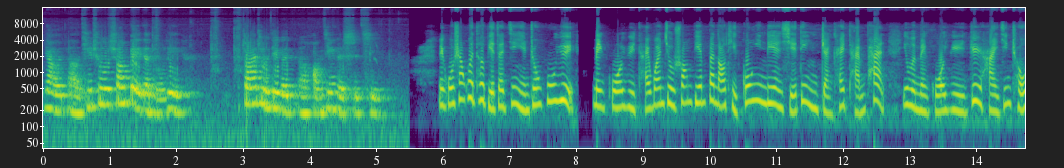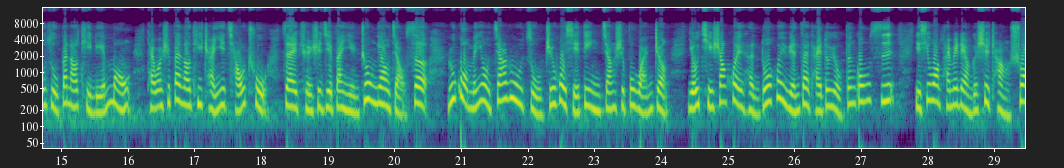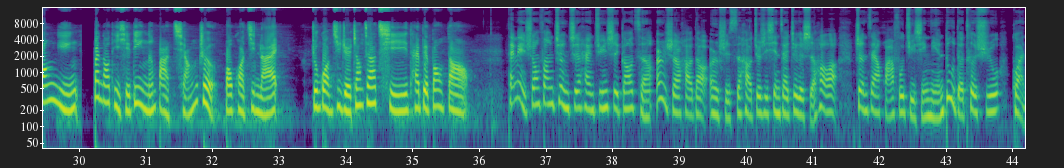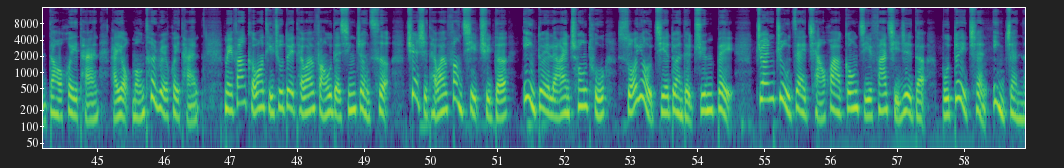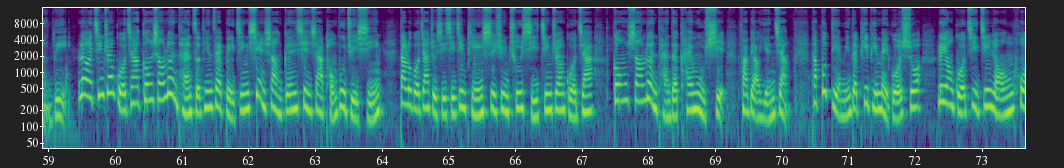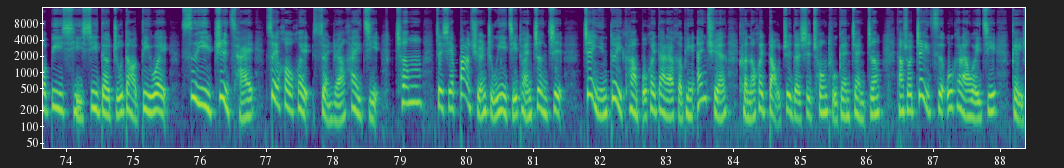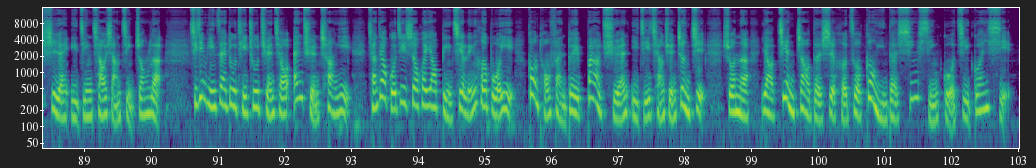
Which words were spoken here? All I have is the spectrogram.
要要呃提出双倍的努力，抓住这个呃黄金的时期。”美国商会特别在禁言中呼吁。美国与台湾就双边半导体供应链协定展开谈判，因为美国与日韩已经筹组半导体联盟，台湾是半导体产业翘楚，在全世界扮演重要角色。如果没有加入组织或协定，将是不完整。尤其商会很多会员在台都有分公司，也希望台美两个市场双赢，半导体协定能把强者包括进来。中广记者张佳琪台北报道。台美双方政治和军事高层二十二号到二十四号，就是现在这个时候啊，正在华府举行年度的特殊管道会谈，还有蒙特瑞会谈。美方渴望提出对台湾防务的新政策，劝使台湾放弃取得。应对两岸冲突所有阶段的军备，专注在强化攻击发起日的不对称应战能力。另外，金砖国家工商论坛昨天在北京线上跟线下同步举行，大陆国家主席习近平视讯出席金砖国家工商论坛的开幕式，发表演讲。他不点名的批评美国说，利用国际金融货币体系的主导地位，肆意制裁，最后会损人害己，称这些霸权主义集团政治。阵营对抗不会带来和平安全，可能会导致的是冲突跟战争。他说，这一次乌克兰危机给世人已经敲响警钟了。习近平再度提出全球安全倡议，强调国际社会要摒弃零和博弈，共同反对霸权以及强权政治。说呢，要建造的是合作共赢的新型国际关系。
